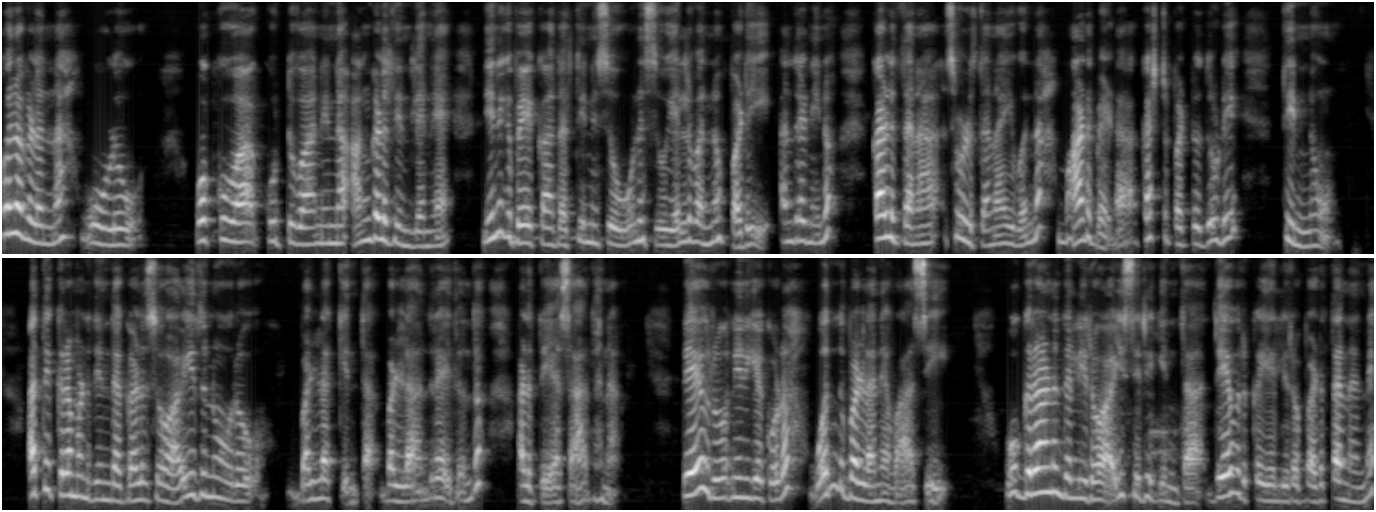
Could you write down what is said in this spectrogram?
ಹೊಲಗಳನ್ನು ಊಳು ಒಕ್ಕುವ, ಕುಟ್ಟುವ ನಿನ್ನ ಅಂಗಳದಿಂದಲೇ ನಿನಗೆ ಬೇಕಾದ ತಿನಿಸು, ಉಣಿಸು ಎಲ್ಲವನ್ನು ಪಡಿ. ಅಂದರೆ ನೀನು ಕಳ್ಳತನ, ಸುಳ್ಳುತನ ಇವನ್ನು ಮಾಡಬೇಡ. ಕಷ್ಟಪಟ್ಟು ದುಡಿ, ತಿನ್ನು. ಅತಿಕ್ರಮಣದಿಂದ ಗಳಿಸೋ ಐದು ನೂರು ಬಳ್ಳಕ್ಕಿಂತ ಬಳ್ಳ ಅಂದರೆ ಇದೊಂದು ಅಳತೆಯ ಸಾಧನ. ದೇವರು ನಿನಗೆ ಕೊಡೋ ಒಂದು ಬಳ್ಳನೆ ವಾಸಿ. ಉಗ್ರಾಣದಲ್ಲಿರೋ ಐಸಿರಿಗಿಂತ ದೇವರ ಕೈಯಲ್ಲಿರೋ ಬಡತನನೇ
